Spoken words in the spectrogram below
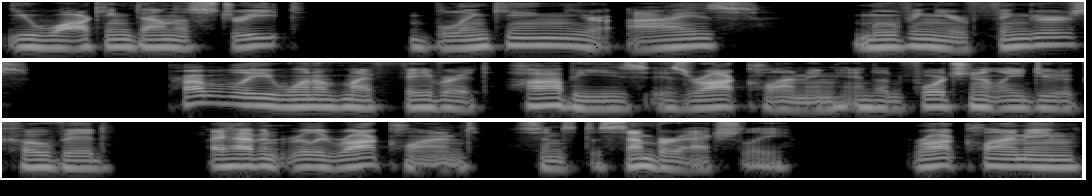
you walking down the street, blinking your eyes, moving your fingers. Probably one of my favorite hobbies is rock climbing, and unfortunately, due to COVID, I haven't really rock climbed since December actually. Rock climbing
